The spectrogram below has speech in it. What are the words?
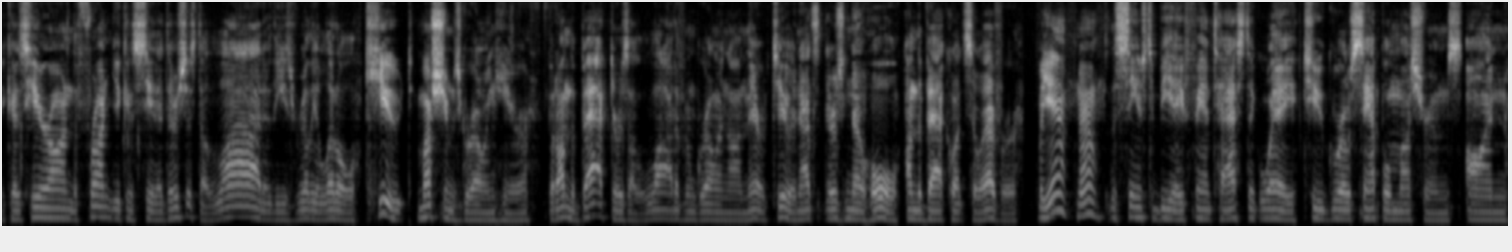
because here on the front you can see that there's just a lot of these really little cute mushrooms growing here but on the back there's a lot of them growing on there too and that's there's no hole on the back whatsoever. But yeah no this seems to be a fantastic way to grow sample mushrooms on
